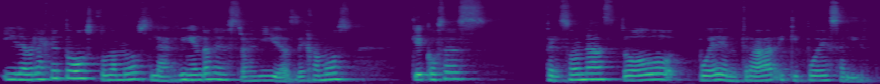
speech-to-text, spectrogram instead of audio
Y la verdad es que todos tomamos las riendas de nuestras vidas, dejamos qué cosas, personas, todo puede entrar y qué puede salir.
